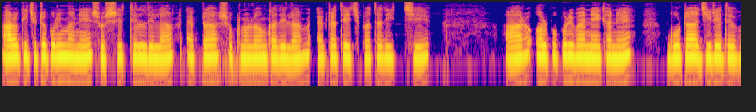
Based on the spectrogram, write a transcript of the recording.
আরও কিছুটা পরিমাণে সর্ষের তেল দিলাম, একটা শুকনো লঙ্কা দিলাম, একটা তেজপাতা দিচ্ছি। আর অল্প পরিমাণে এখানে গোটা জিরে দেব।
